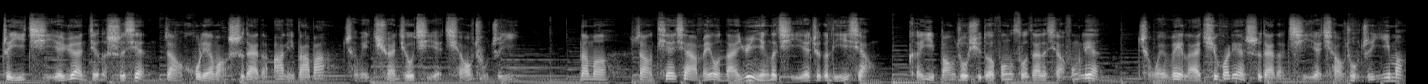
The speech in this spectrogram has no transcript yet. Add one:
这一企业愿景的实现，让互联网时代的阿里巴巴成为全球企业翘楚之一。那么，让天下没有难运营的企业这个理想。可以帮助许德峰所在的小风链成为未来区块链时代的企业翘楚之一吗？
